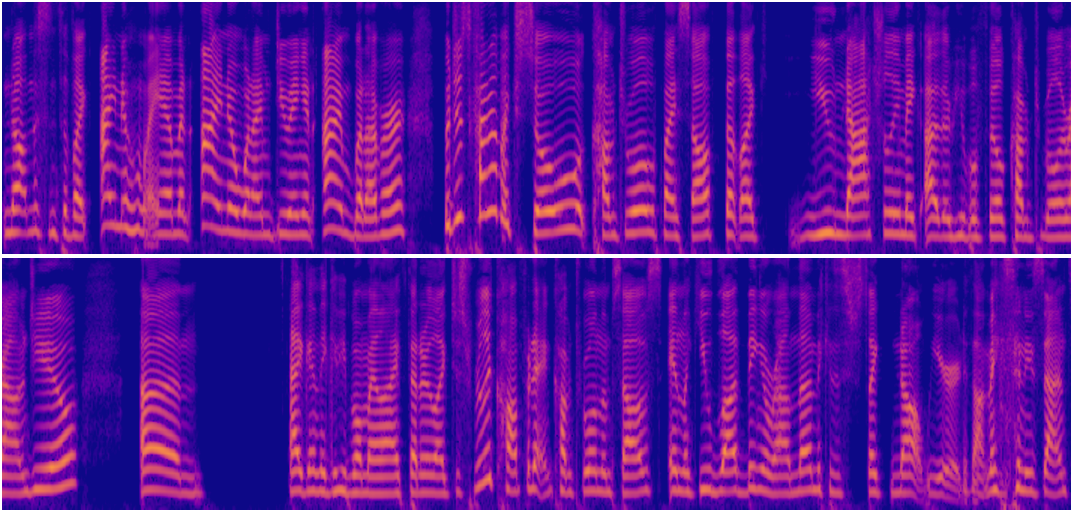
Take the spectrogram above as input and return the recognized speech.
Not in the sense of like, I know who I am and I know what I'm doing and I'm whatever, but just kind of like so comfortable with myself that like you naturally make other people feel comfortable around you. Um, I can think of people in my life that are like just really confident and comfortable in themselves and like you love being around them because it's just like not weird, if that makes any sense.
